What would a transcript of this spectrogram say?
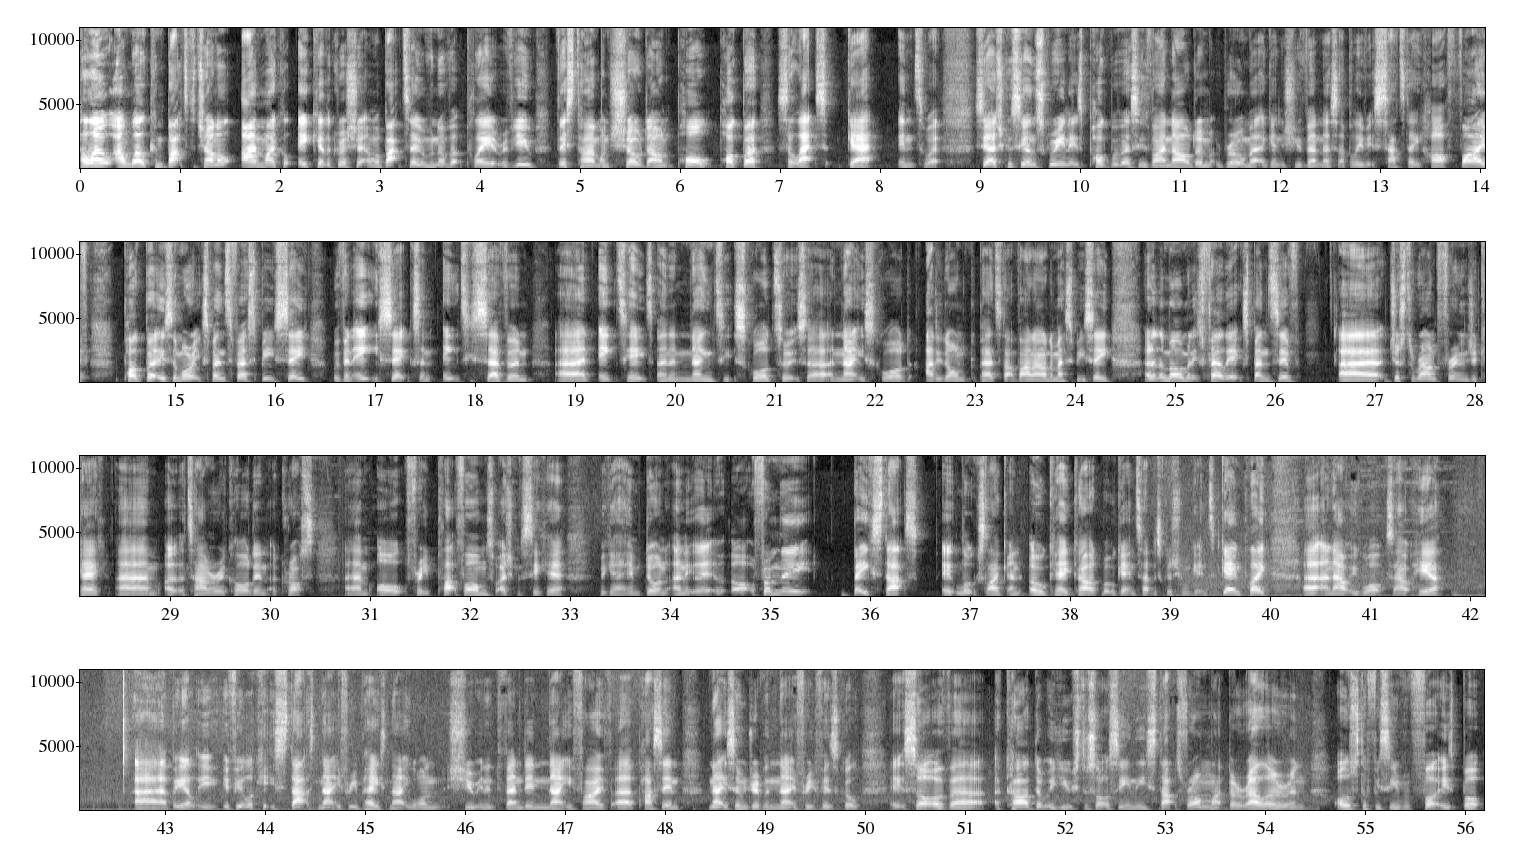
Hello and welcome back to the channel. I'm Michael, aka The Crusher, and we're back today with another Player review, this time on Showdown Paul Pogba. So let's get into it. So as you can see on screen, it's Pogba versus Wijnaldum, Roma against Juventus. I believe it's Saturday half five. Pogba is the more expensive SBC with an 86, an 87, uh, an 88, and a 90 squad. So it's a, a 90 squad added on compared to that Wijnaldum SBC. And at the moment, it's fairly expensive. Uh, just around 300k um, at the time of recording across um, all three platforms. But as you can see here, we get him done. And it, it, uh, from the base stats, it looks like an okay card. But we'll get into that discussion, we'll get into gameplay. Uh, and out he walks out here. Uh, but yeah, if you look at his stats, 93 pace, 91 shooting and defending, 95 uh, passing, 97 dribbling, 93 physical. It's sort of uh, a card that we're used to sort of seeing these stats from, like Barella and all the stuff we've seen from FUTTIES. But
